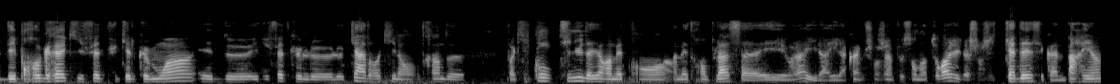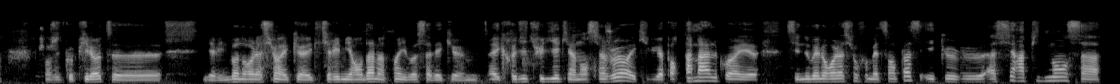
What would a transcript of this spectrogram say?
des progrès qu'il fait depuis quelques mois et de et du fait que le, le cadre qu'il est en train de Enfin, qu'il continue d'ailleurs à mettre en à mettre en place euh, et voilà il a il a quand même changé un peu son entourage il a changé de cadet c'est quand même pas rien changé de copilote euh, il avait une bonne relation avec, avec Thierry Miranda. Maintenant, il bosse avec, euh, avec Rudy Tuilier, qui est un ancien joueur et qui lui apporte pas mal. Quoi. Euh, c'est une nouvelle relation, il faut mettre ça en place. Et que euh, assez rapidement, ça,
